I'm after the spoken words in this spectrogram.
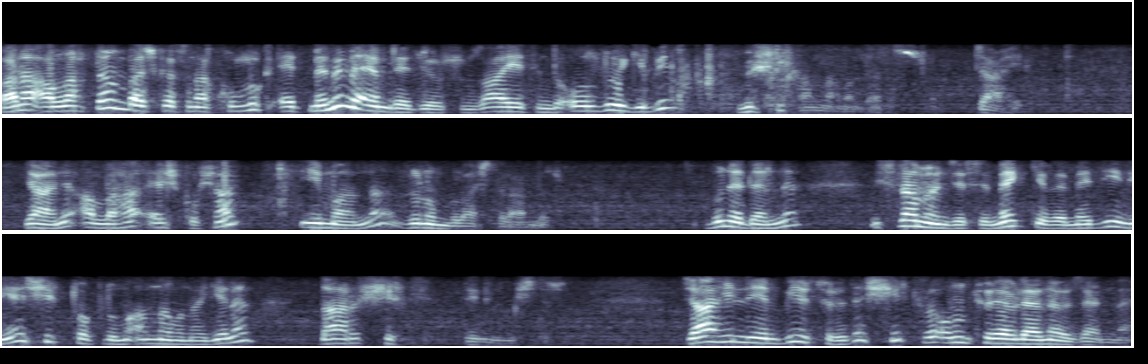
bana Allah'tan başkasına kulluk etmemi mi emrediyorsunuz? Ayetinde olduğu gibi müşrik anlamındadır. Cahil. Yani Allah'a eş koşan imanına zulüm bulaştırandır. Bu nedenle İslam öncesi Mekke ve Medine'ye şirk toplumu anlamına gelen dar şirk denilmiştir. Cahilliğin bir türü de şirk ve onun türevlerine özenme.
